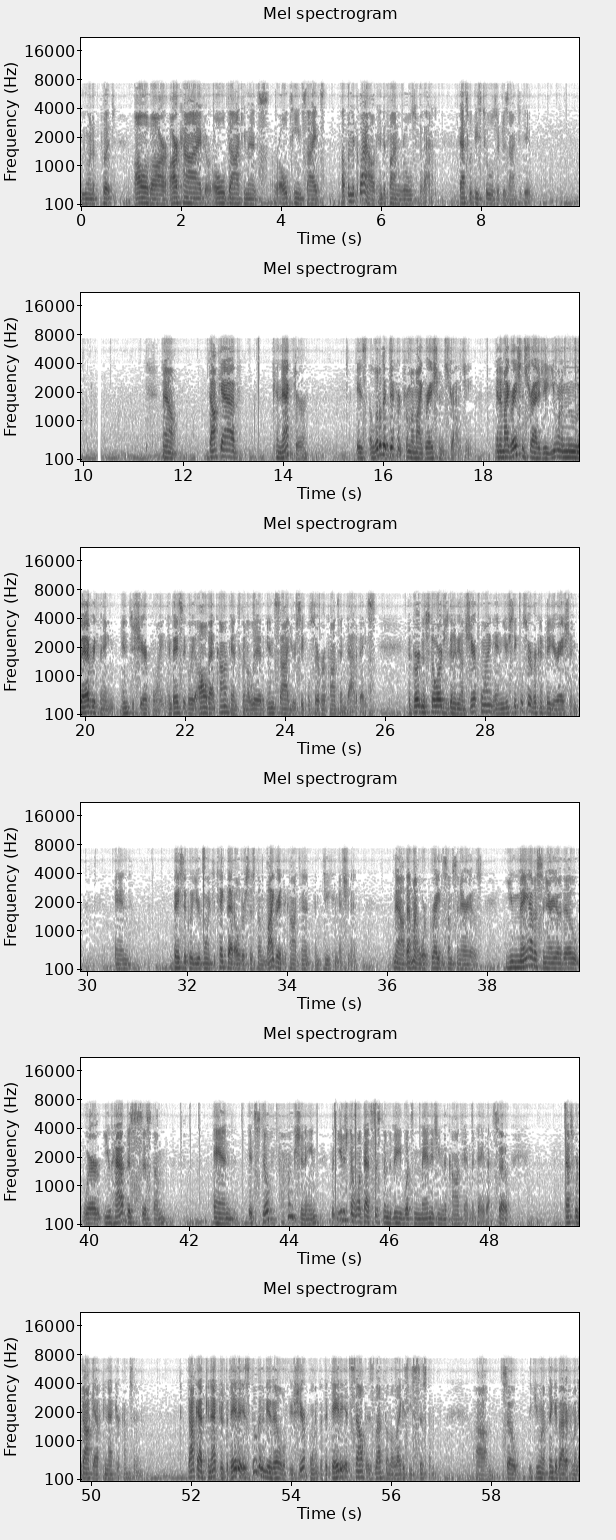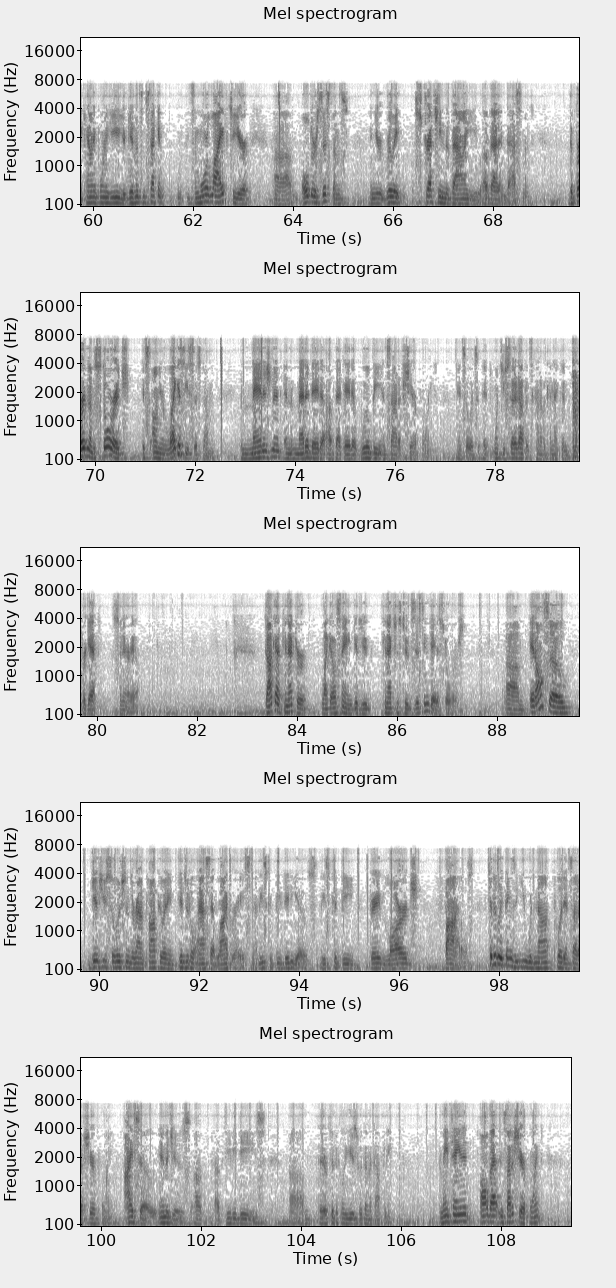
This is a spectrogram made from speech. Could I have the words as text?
We want to put all of our archived or old documents or old team sites up in the cloud and define rules for that. That's what these tools are designed to do. Now, DocAve connector is a little bit different from a migration strategy. In a migration strategy, you want to move everything into SharePoint, and basically all that content is going to live inside your SQL Server content database. The burden of storage is going to be on SharePoint and your SQL Server configuration, and basically you're going to take that older system, migrate the content, and decommission it. Now, that might work great in some scenarios. You may have a scenario, though, where you have this system and it's still functioning, but you just don't want that system to be what's managing the content and the data. So that's where DocAve Connector comes in. DocAve Connector, the data is still going to be available through SharePoint, but the data itself is left on the legacy system. Um, so if you want to think about it from an accounting point of view, you're giving some second, some more life to your uh, older systems, and you're really stretching the value of that investment. The burden of storage is on your legacy system, the management and the metadata of that data will be inside of SharePoint. And so it's, it, once you set it up, it's kind of a connect and forget scenario. DocAve Connector, like I was saying, gives you connections to existing data stores. Um, it also gives you solutions around populating digital asset libraries. Now, these could be videos. These could be very large files typically things that you would not put inside of SharePoint. ISO, images of, of DVDs um, that are typically used within the company. Maintain it, all that inside of SharePoint,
